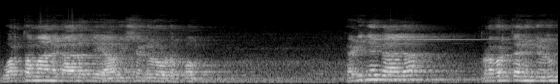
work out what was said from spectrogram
വർത്തമാനകാലത്തെ ആവശ്യങ്ങളോടൊപ്പം കഴിഞ്ഞകാല പ്രവർത്തനങ്ങളും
